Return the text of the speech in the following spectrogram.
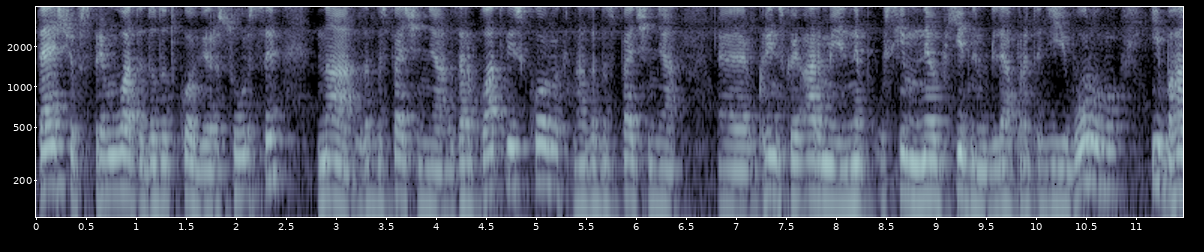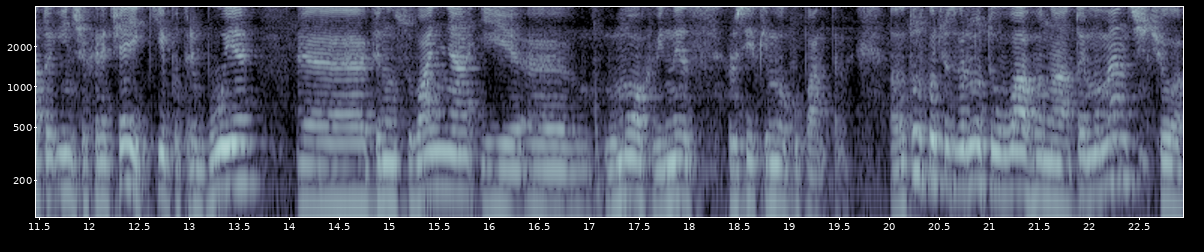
те, щоб спрямувати додаткові ресурси на забезпечення зарплат військових, на забезпечення е, української армії не усім необхідним для протидії ворогу і багато інших речей, які потребує е, фінансування і е, в умовах війни з російськими окупантами. Але тут хочу звернути увагу на той момент, що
